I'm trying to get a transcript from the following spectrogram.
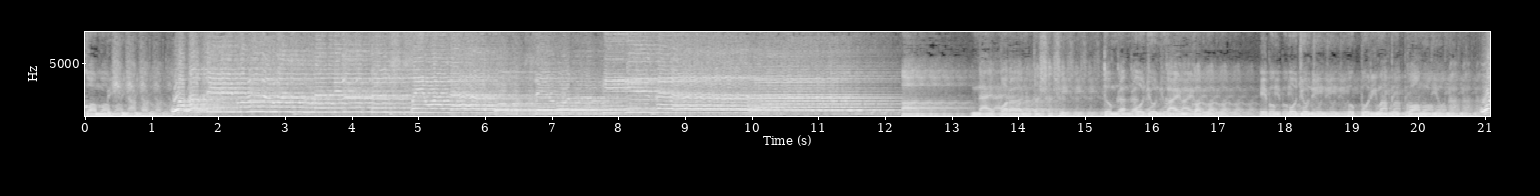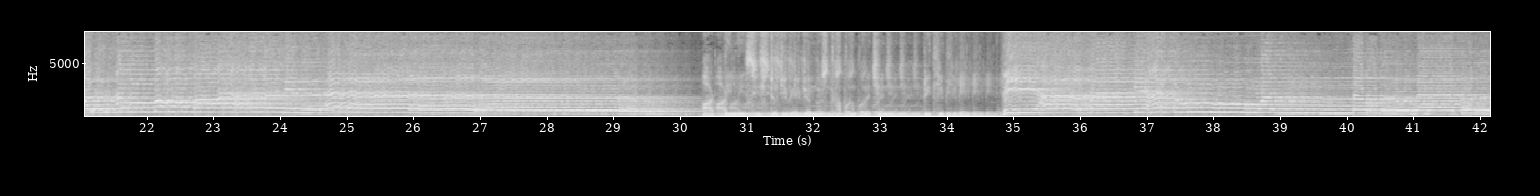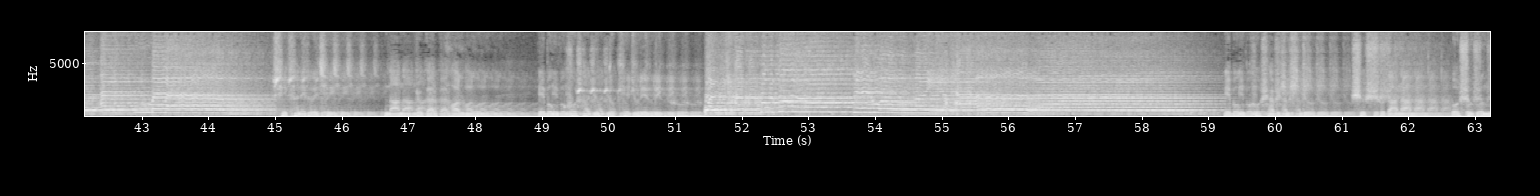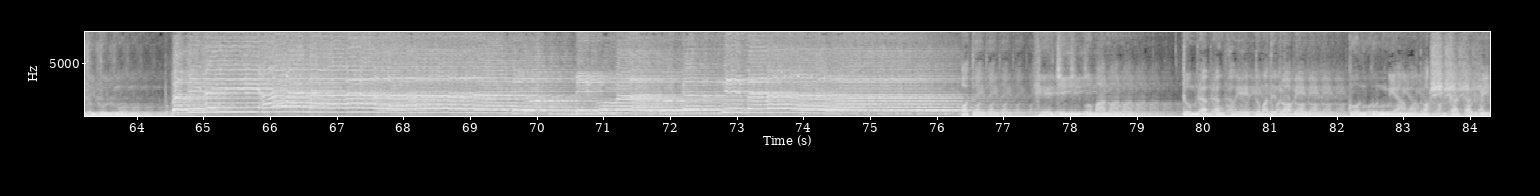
কম বেশি না করো। আর ন্যায় পরায়ণতার সাথে তোমরা ওজন কায়েম করো এবং ওজনে ও পরিমাপে কম দিও না। আর তিনি সৃষ্ট জীবের জন্য স্থাপন করেছেন পৃথিবীকে। সেখানে রয়েছে নানা প্রকার ফলমূল এবং খোসাযুক্ত খেজুরের বৃক্ষ। এবং খোসা বিশিষ্ট শস্য দানা ও সুগন্ধি গুলম অতএব হে জিন ও মানব তোমরা উভয়ে তোমাদের রবের কোন কোন নিয়ামত অস্বীকার করবে?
